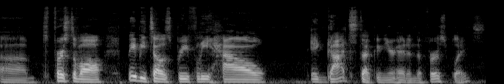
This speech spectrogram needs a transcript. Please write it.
um, first of all maybe tell us briefly how it got stuck in your head in the first place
